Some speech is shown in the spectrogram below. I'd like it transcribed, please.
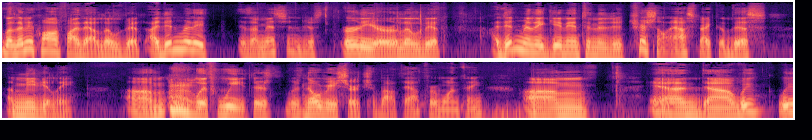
but let me qualify that a little bit. I didn't really, as I mentioned just earlier a little bit, I didn't really get into the nutritional aspect of this immediately. Um, with wheat, there's was no research about that for one thing, um, and uh, we we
